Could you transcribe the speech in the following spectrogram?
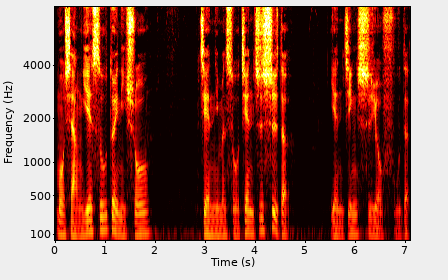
默想耶稣对你说：“见你们所见之事的，眼睛是有福的。”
